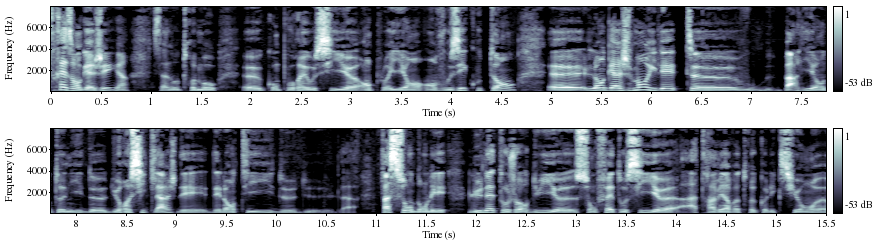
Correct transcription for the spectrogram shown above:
très engagée, hein, c'est un autre mot euh, qu'on pourrait aussi euh, employer en, vous écoutant. L'engagement, il est, vous parliez Anthony du recyclage des, lentilles, de, la façon dont les lunettes aujourd'hui sont faites aussi à travers votre collection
